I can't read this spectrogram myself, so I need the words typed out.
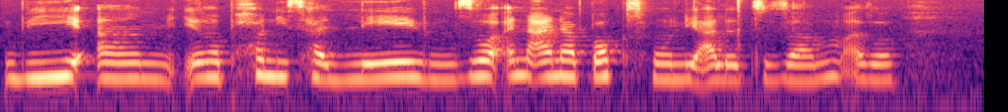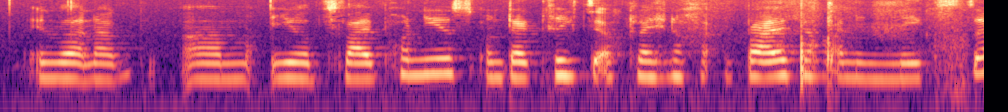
wie ähm, ihre Ponys halt leben. So in einer Box wohnen die alle zusammen. Also in seiner ähm, ihre zwei Ponys und da kriegt sie auch gleich noch bald noch eine nächste.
